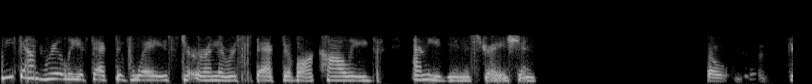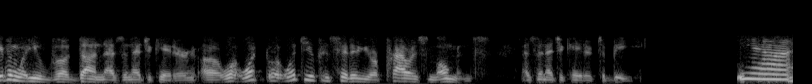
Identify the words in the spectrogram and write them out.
we found really effective ways to earn the respect of our colleagues and the administration. So, given what you've uh, done as an educator, uh, what, what what do you consider your proudest moments as an educator to be? Yeah,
